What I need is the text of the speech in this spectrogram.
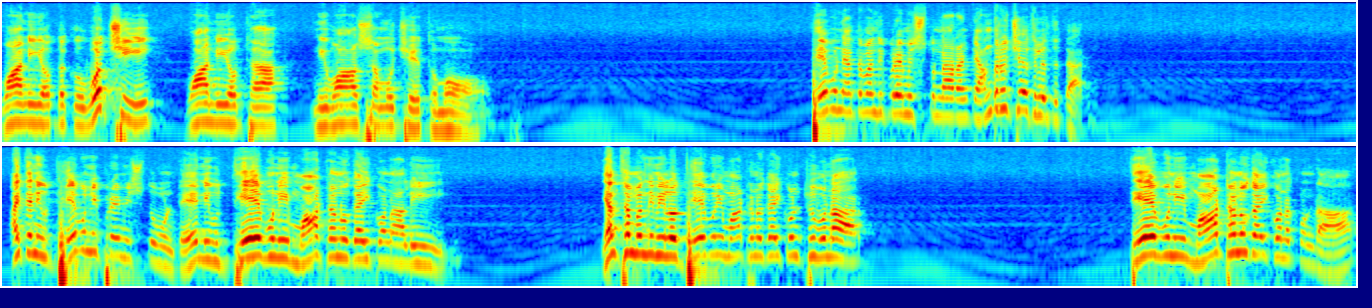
వాని యొద్దకు వచ్చి వాని యొద్ద నివాసము చేతుము. దేవుణ్ణి ఎంతమంది ప్రేమిస్తున్నారంటే అందరూ చేతులు ఎత్తుతారు. అయితే నీవు దేవుణ్ణి ప్రేమిస్తూ ఉంటే నీవు దేవుని మాటను గైకొనాలి. ఎంతమంది మీలో దేవుని మాటను గైకొంటూ ఉన్నారు? దేవుని మాటను గైకొనకుండా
